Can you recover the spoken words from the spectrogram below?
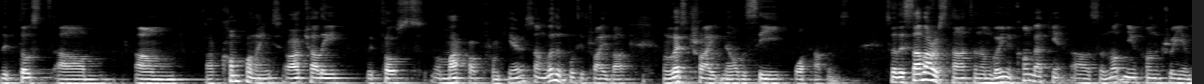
the toast um, um, component, or actually the toast markup from here. So I'm going to put it right back and let's try it now to see what happens. So the server restarts and I'm going to come back here. Uh, so not new country, I'm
